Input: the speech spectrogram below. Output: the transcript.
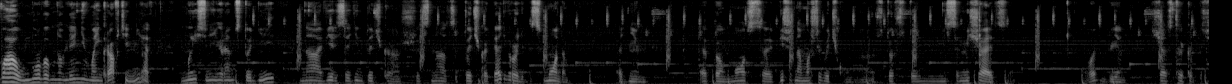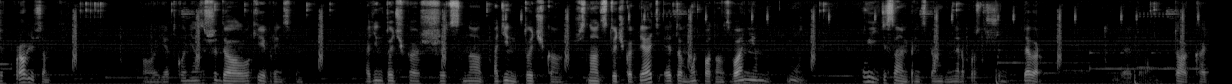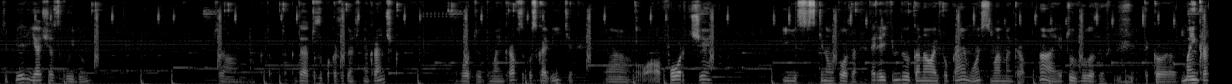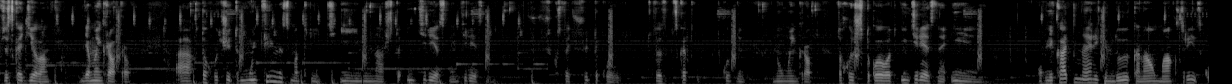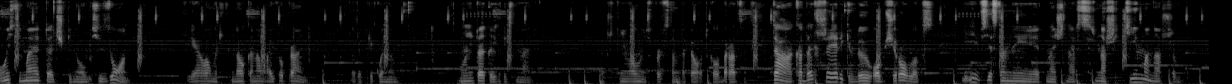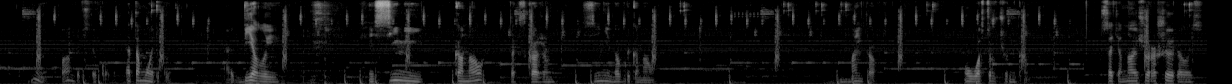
Вау, новое обновление в Майнкрафте? Нет. Мы сегодня играем 100 дней на версии 1.16.5 вроде бы с модом одним. Это мод э, пишет нам ошибочку, э, что что не совмещается. Вот блин. Сейчас только сейчас поправлю все. Я такого не ожидал. Окей, в принципе. 1.16 1.16.5 это мод под названием ну, увидите сами в принципе он наверное просто шедевр для этого. Так а теперь я сейчас выйду. Так, так, так. да я тоже покажу конечно экранчик. Вот это Minecraft запускай видите? Э, Forge. И с скином тоже. Рекомендую канал Alpha Prime он снимает Minecraft. А я тут выложу. Такое майнкрафтское дело для майнкрафтеров а кто хочет мультфильмы смотреть и именно что интересно интересно кстати что это такое? Кто запускает такой блин ну майнкрафт. Кто хочет что такое вот интересное и увлекательное рекомендую канал макс риск он снимает тачки новый сезон. Я вам рекомендовал канал альфа прайм тоже прикольно. Он не только игры снимает. Так что не волнуйтесь просто там такая вот коллаборация так а дальше я рекомендую общий roblox. И все остальные это значит наш, наша тима наша ну, панда все такое. Это мой такой а, белый синий канал так скажем. Синий добрый канал. Майнкрафт. У вас канал. Кстати она еще расширилась.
